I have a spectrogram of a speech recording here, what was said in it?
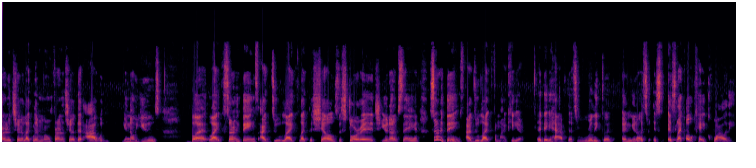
furniture, like living room furniture that I would, you know, use. But like certain things I do like, like the shelves, the storage, you know what I'm saying? Certain things I do like from IKEA that they have that's really good and you know it's it's it's like okay quality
